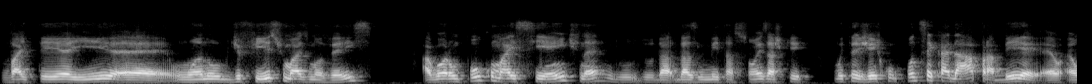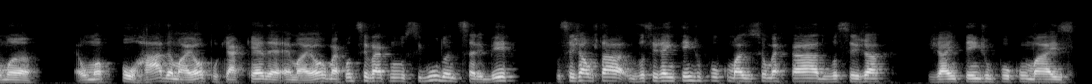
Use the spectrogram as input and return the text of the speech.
vai ter aí é, um ano difícil mais uma vez, agora um pouco mais ciente né, do, do, da, das limitações. Acho que muita gente, quando você cai da A para B, é, é, uma, é uma porrada maior, porque a queda é maior, mas quando você vai para um segundo ano de Série B, você já, tá, você já entende um pouco mais o seu mercado, você já já entende um pouco mais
